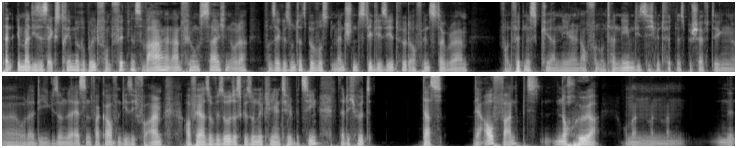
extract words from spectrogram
dann immer dieses extremere Bild vom Fitnesswahn in Anführungszeichen oder von sehr gesundheitsbewussten Menschen stilisiert wird auf Instagram, von Fitnesskanälen, auch von Unternehmen, die sich mit Fitness beschäftigen äh, oder die gesunde Essen verkaufen, die sich vor allem auf ja sowieso das gesunde Klientel beziehen. Dadurch wird das, der Aufwand noch höher und man, man, man ne,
